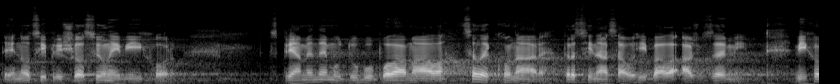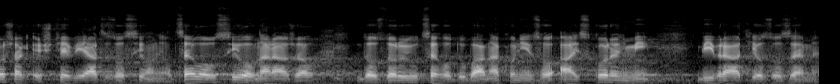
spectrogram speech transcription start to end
Tej noci prišiel silný výchor. Spriamenému dubu polámal celé konáre, trsina sa ohýbala až k zemi. Výchor však ešte viac zosilnil. Celou silou narážal do zdorujúceho duba a nakoniec ho aj s koreňmi vyvrátil zo zeme.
